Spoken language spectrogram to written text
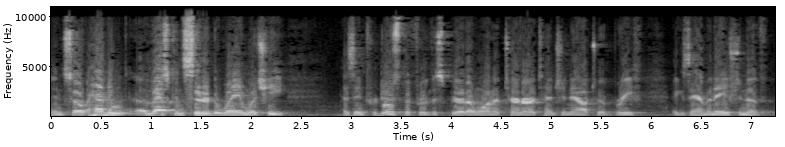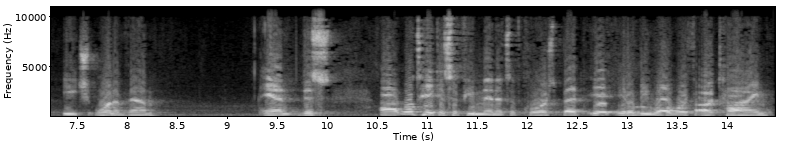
And so, having uh, thus considered the way in which he has introduced the fruit of the Spirit, I want to turn our attention now to a brief examination of each one of them. And this uh, will take us a few minutes, of course, but it, will be well worth our time.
